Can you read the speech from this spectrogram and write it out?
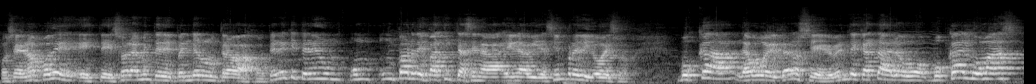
O sea, no podés este, solamente depender de un trabajo. Tenés que tener un, par de patitas en la, en la, vida. Siempre digo eso. Buscá la vuelta, no sé, vende catálogo, buscá algo más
